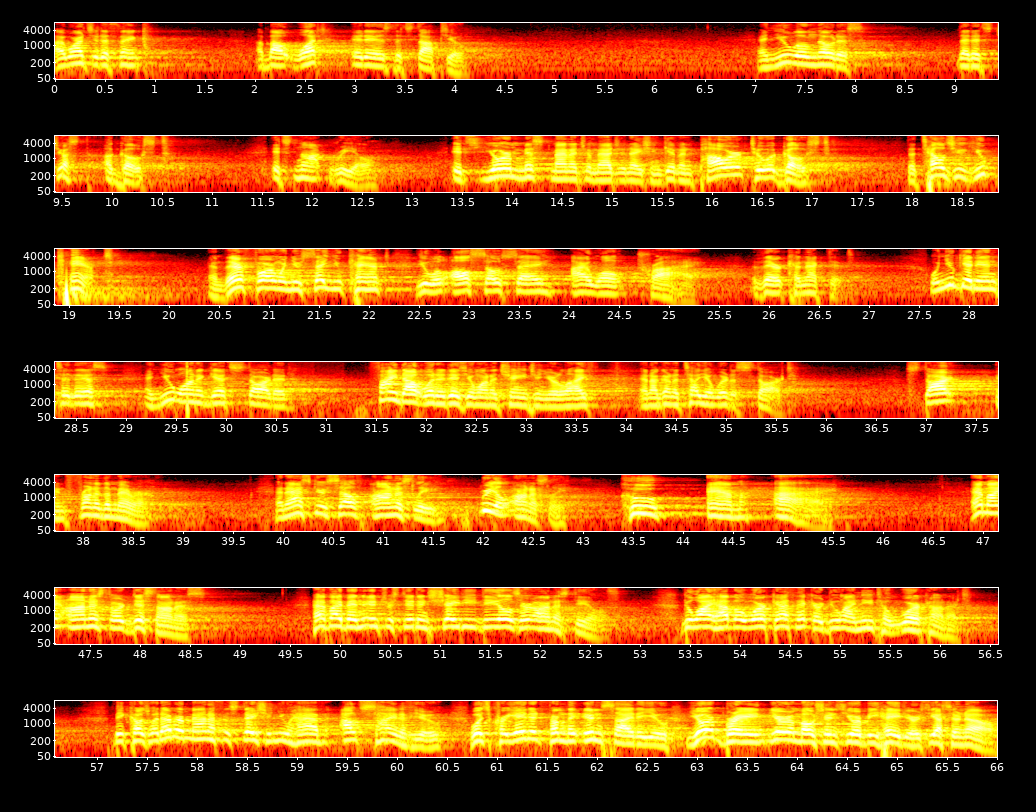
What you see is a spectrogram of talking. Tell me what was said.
I want you to think about what it is that stops you. And you will notice that it's just a ghost. It's not real. It's your mismanaged imagination given power to a ghost that tells you you can't. And therefore, when you say you can't, you will also say, I won't try. They're connected. When you get into this and you want to get started, find out what it is you want to change in your life, and I'm going to tell you where to start. Start in front of the mirror and ask yourself honestly, real honestly, who am I? Am I honest or dishonest? Have I been interested in shady deals or honest deals? Do I have a work ethic or do I need to work on it? Because whatever manifestation you have outside of you was created from the inside of you your brain, your emotions, your behaviors, yes or no?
